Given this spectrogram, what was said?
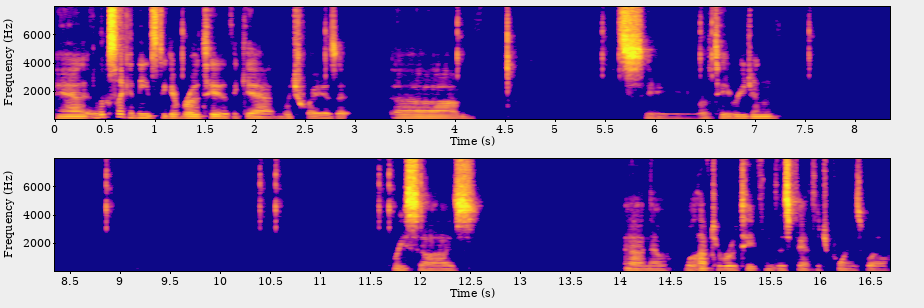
And it looks like it needs to get rotated again. Which way is it? Um, let's see, rotate region. Resize. Uh, we'll have to rotate from this vantage point as well.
